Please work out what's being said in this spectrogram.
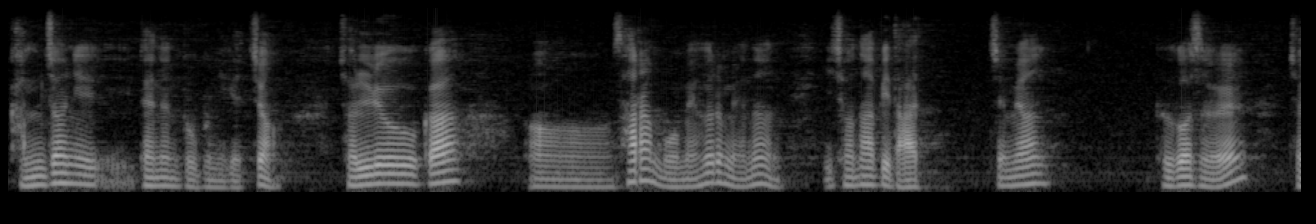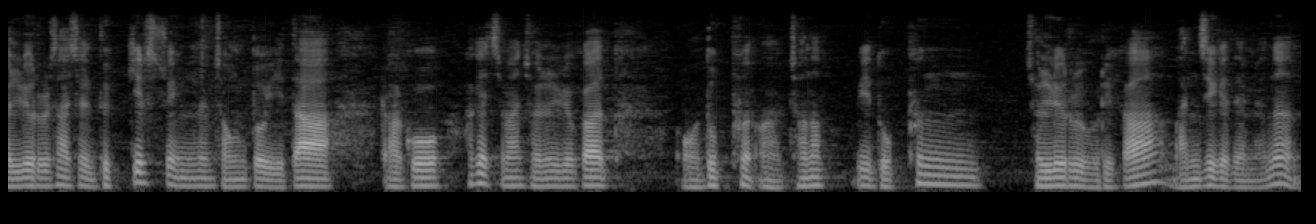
감전이 되는 부분이겠죠. 전류가 어, 사람 몸에 흐르면은 이 전압이 낮으면 그것을 전류를 사실 느낄 수 있는 정도이다라고 하겠지만 전류가 어, 높은 어, 전압이 높은 전류를 우리가 만지게 되면은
